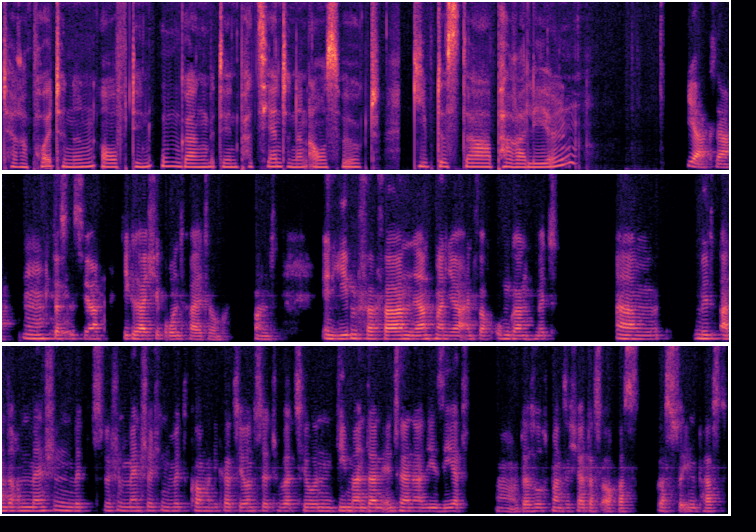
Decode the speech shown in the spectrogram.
Therapeutinnen auf den Umgang mit den Patientinnen auswirkt. Gibt es da Parallelen? Ja, klar. Mhm, das ist ja die gleiche Grundhaltung. Und in jedem Verfahren lernt man ja einfach Umgang mit, ähm, mit anderen Menschen, mit zwischenmenschlichen, mit Kommunikationssituationen, die man dann internalisiert. Ja, und da sucht man sich ja das auch, was, was zu ihnen passt.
